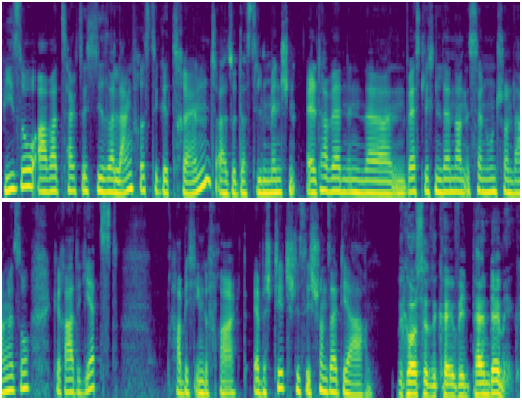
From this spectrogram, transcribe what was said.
Wieso aber zeigt sich dieser langfristige Trend, also dass die Menschen älter werden in den westlichen Ländern, ist ja nun schon lange so, gerade jetzt? habe ich ihn gefragt. Er besteht schließlich schon seit Jahren. Because of the COVID pandemic.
